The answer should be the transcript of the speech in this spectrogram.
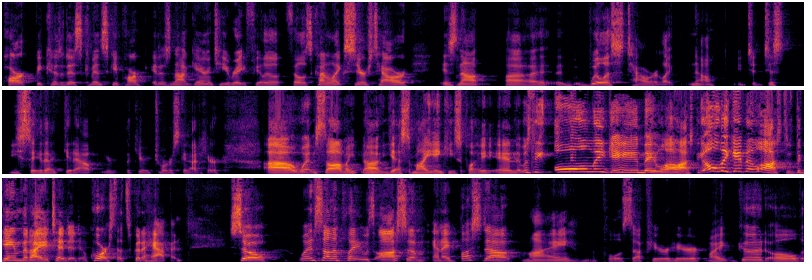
Park because it is Comiskey Park. It is not guaranteed rate fill. fill. It's kind of like Sears Tower is not uh, Willis Tower. Like no, you just you say that, get out. You're like you're a tourist, get out of here. Uh, went and saw my uh, yes, my Yankees play, and it was the only game they lost. The only game they lost was the game that I attended. Of course, that's going to happen. So went and saw them play. It was awesome, and I busted out my. Pull this up here. Here, my good old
